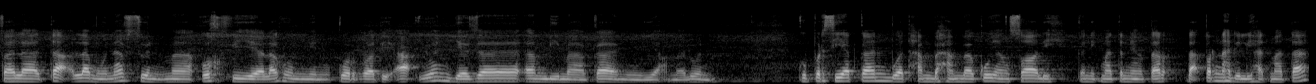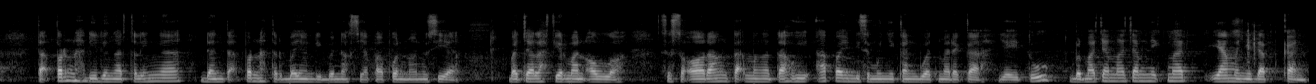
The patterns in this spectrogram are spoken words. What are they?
fala ta'lamu nafsun ma ukhfiya lahum min qurrati a'yun jazaa'an bima kanu ya'malun. Kupersiapkan buat hamba-hambaku yang salih kenikmatan yang tak pernah dilihat mata tak pernah didengar telinga, dan tak pernah terbayang di benak siapa pun manusia. Bacalah firman Allah, seseorang tak mengetahui apa yang disembunyikan buat mereka, yaitu bermacam-macam nikmat yang menyedapkan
